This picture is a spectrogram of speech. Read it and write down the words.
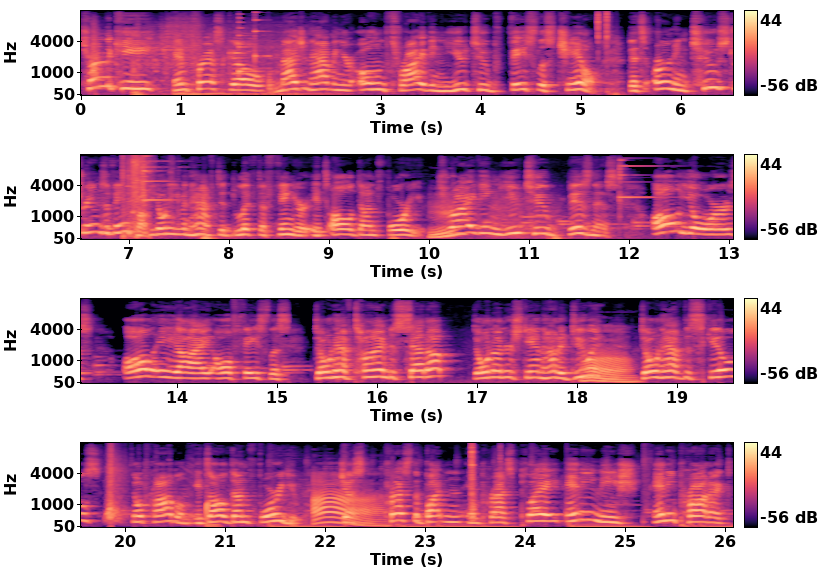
Turn the key and press go. Imagine having your own thriving YouTube faceless channel that's earning two streams of income. You don't even have to lift a finger. It's all done for you. Hmm? Thriving YouTube business. All yours, all AI, all faceless. Don't have time to set up. Don't understand how to do oh. it. Don't have the skills. No problem. It's all done for you. Ah. Just press the button and press play. Any niche, any product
